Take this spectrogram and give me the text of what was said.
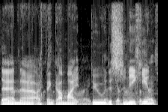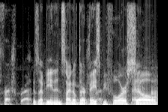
Then grab uh, I think I might right? do Give- the give them some sneaking Nice because I've been inside of their Fresh base bread. before. So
